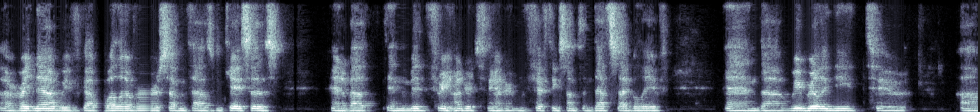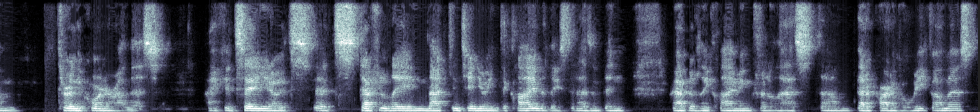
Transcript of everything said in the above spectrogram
Uh, right now, we've got well over 7,000 cases and about in the mid 300s, 350 something deaths, I believe. And uh, we really need to um, turn the corner on this. I could say, you know, it's it's definitely not continuing to climb. At least it hasn't been rapidly climbing for the last um, better part of a week almost,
